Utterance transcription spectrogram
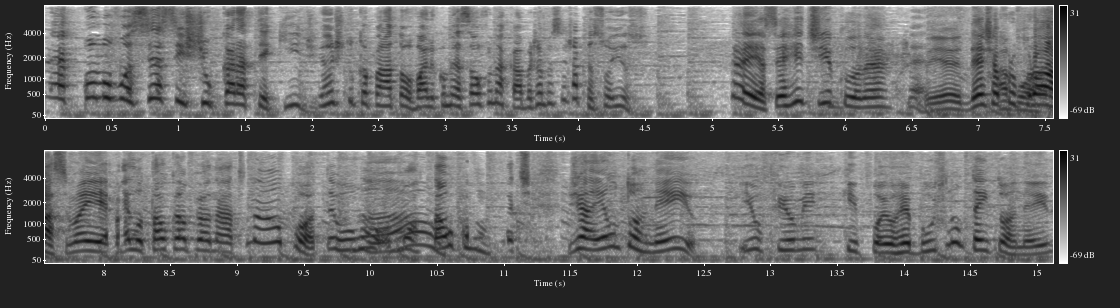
É como você assistiu Karate Kid antes do Campeonato Oval começar, o filme acaba. Já, você já pensou isso? É, ia ser ridículo, né? É. Deixa pro Agora. próximo aí, vai lutar o campeonato. Não, pô, o, não. Mortal Kombat já é um torneio. E o filme, que foi o reboot, não tem torneio.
